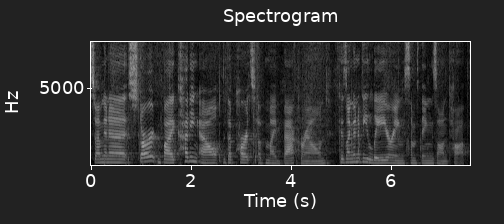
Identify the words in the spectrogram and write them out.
So I'm gonna start by cutting out the parts of my background because I'm gonna be layering some things on top.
